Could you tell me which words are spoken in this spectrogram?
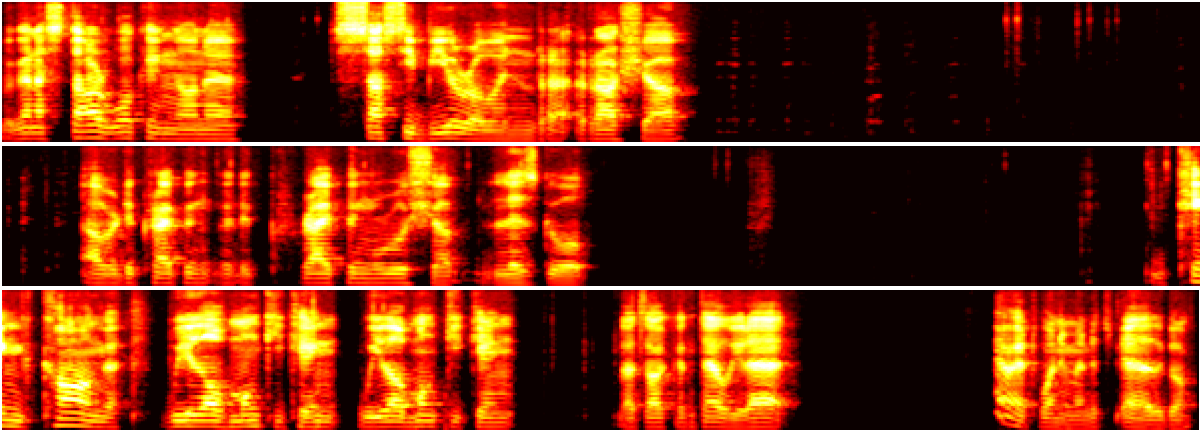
We're gonna start working on a Sassy Bureau in Russia. Our decryping, uh, decryping Russia. Let's go. King Kong. We love Monkey King. We love Monkey King. That's all I can tell you that. I'm at 20 minutes. Yeah, let's go.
